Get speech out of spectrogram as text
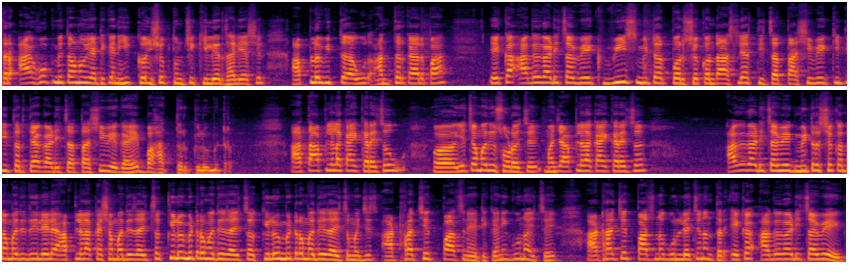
तर आय होप मित्रांनो या ठिकाणी ही कन्सेप्ट तुमची क्लिअर झाली असेल. आपलं वित्त अंतर काय पहा? एका आगगाडीचा वेग वीस मीटर पर सेकंद असल्यास तिचा ताशी वेग किती? तर त्या गाडीचा ताशी वेग आहे बहात्तर किलोमीटर. आता आपल्याला काय करायचं? याच्यामध्ये सोडायचं आहे म्हणजे आपल्याला काय करायचं? आगगाडीचा वेग मीटर सेकंदामध्ये दिलेला आहे. आपल्याला कशामध्ये जायचं? किलोमीटरमध्ये जायचं. किलोमीटरमध्ये जायचं म्हणजेच अठराचेत पाचनं या ठिकाणी गुणायचं आहे अठराशेत पाचनं गुणल्याच्या नंतर एका आगगाडीचा वेग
